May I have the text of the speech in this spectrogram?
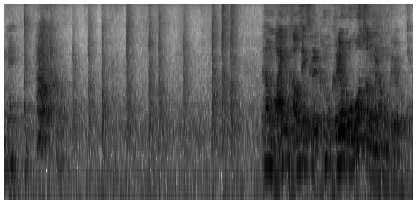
오케이? 그래서 한번 y는 가우스 x를 한번 그려보고 저놈을 한번 그려볼게요.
